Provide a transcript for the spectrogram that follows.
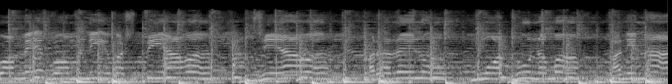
ગોમે ગોમની વસ્તી આવ જે આવ હરરેનું મોઠું નમ અને ના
